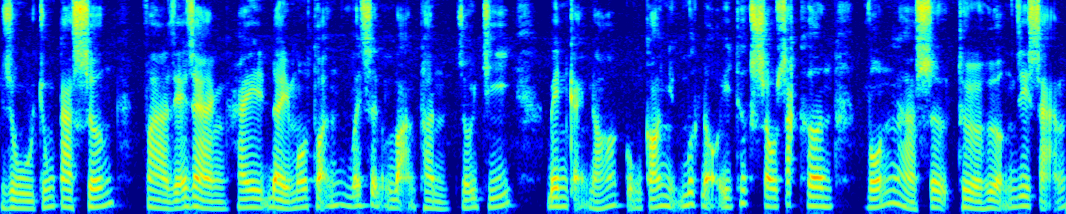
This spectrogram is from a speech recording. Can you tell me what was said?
Dù chúng ta sướng và dễ dàng hay đầy mâu thuẫn với sự loạn thần, dối trí, bên cạnh đó cũng có những mức độ ý thức sâu sắc hơn, vốn là sự thừa hưởng di sản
